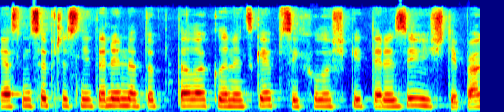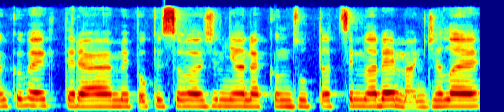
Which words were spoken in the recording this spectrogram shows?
Já jsem se přesně tady na to ptala klinické psycholožky Terezy Štěpánkové, která mi popisovala, že měla na konzultaci mladé manželé.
